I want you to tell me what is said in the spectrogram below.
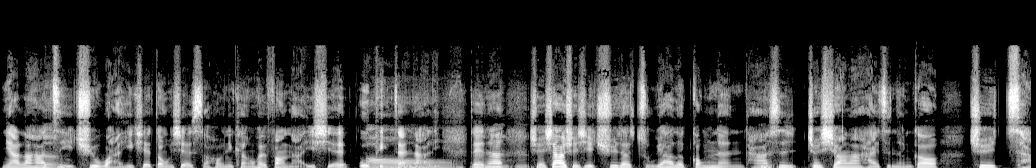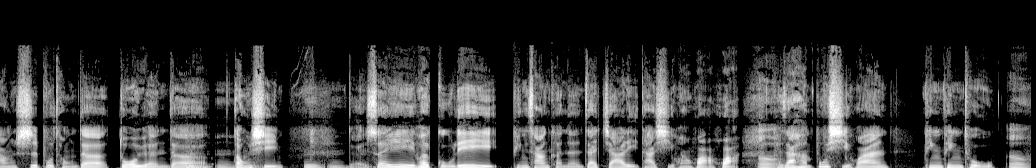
你要让他自己去玩一些东西的时候，你可能会放哪一些物品在那里？对，那学校学习区的主要的功能，它是就希望让孩子能够去尝试不同的多元的东西，嗯嗯，对，所以会鼓励。平常可能在家里，他喜欢画画，嗯，可是他很不喜欢拼拼图，嗯，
